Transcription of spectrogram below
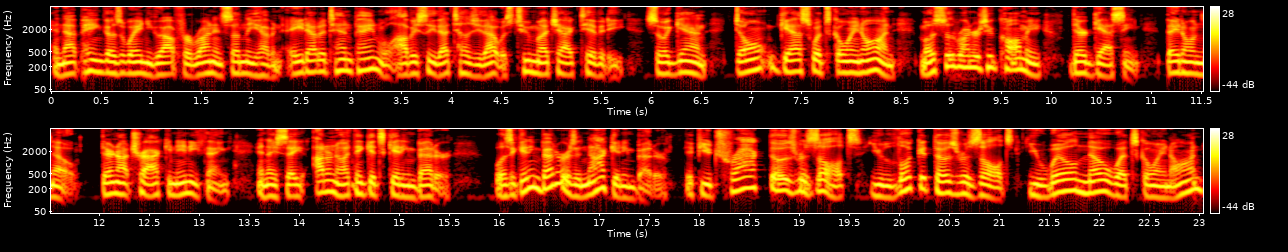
and that pain goes away and you go out for a run and suddenly you have an eight out of 10 pain, well, obviously that tells you that was too much activity. So, again, don't guess what's going on. Most of the runners who call me, they're guessing. They don't know. They're not tracking anything. And they say, I don't know, I think it's getting better. Well, is it getting better or is it not getting better? If you track those results, you look at those results, you will know what's going on,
